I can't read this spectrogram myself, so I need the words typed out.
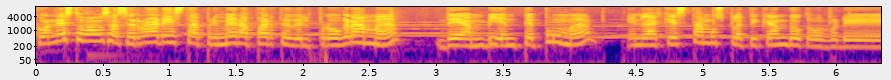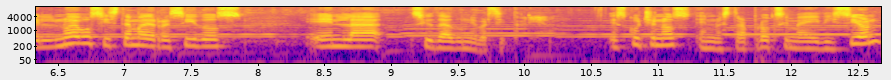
con esto vamos a cerrar esta primera parte del programa de Ambiente Puma en la que estamos platicando sobre el nuevo sistema de residuos en la ciudad universitaria. Escúchenos en nuestra próxima edición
